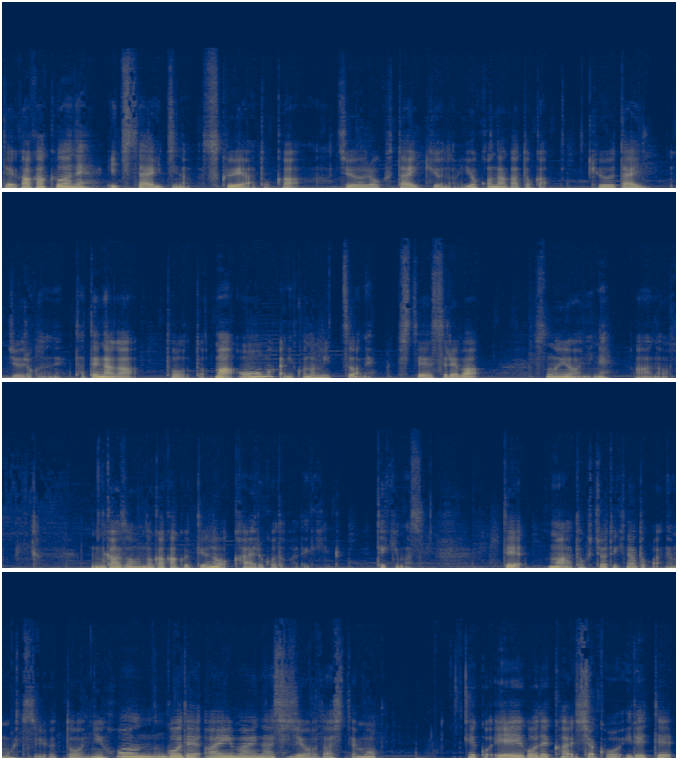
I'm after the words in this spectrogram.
で、画角はね、1対1のスクエアとか、16対9の横長とか、9対16のね、縦長等々、まあ、大まかにこの3つはね、指定すれば、そのようにね、あの、画像の画角っていうのを変えることができる、できます。で、まあ特徴的なとこはね、もう一つ言うと、日本語で曖昧な指示を出しても、結構英語で解釈を入れて、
